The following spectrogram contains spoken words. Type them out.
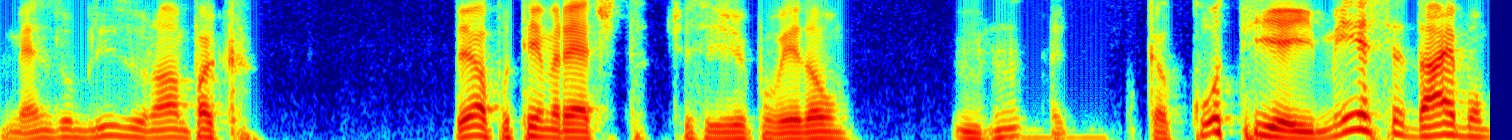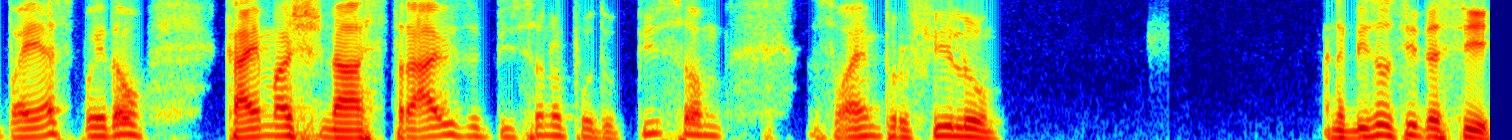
Meni zelo blizu, no, ampak da je potem reči, če si že povedal. Uh mhm. -huh. Kako ti je ime, sedaj bom pa jaz povedal, kaj imaš na stravi zapisano pod opisom na svojem profilu. Napisal si, da si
